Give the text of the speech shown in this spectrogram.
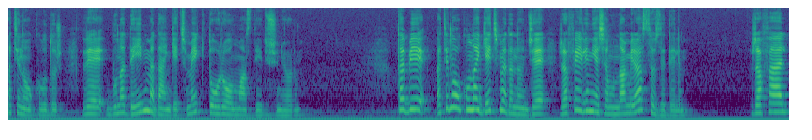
Atina Okulu'dur ve buna değinmeden geçmek doğru olmaz diye düşünüyorum. Tabi Atina okuluna geçmeden önce Rafael'in yaşamından biraz söz edelim. Rafael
